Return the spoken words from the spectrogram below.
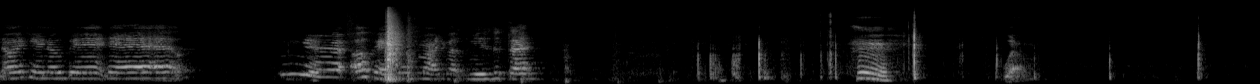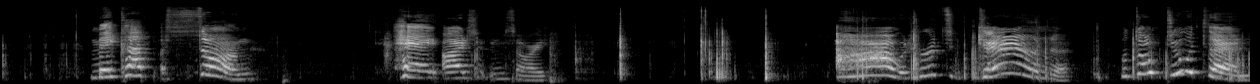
No, I can't open it now. No. Okay, never mind about the music then. Hmm. Well. Make up a song. Hey, I just, I'm sorry. Ow, it hurts again. Well, don't do it then.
